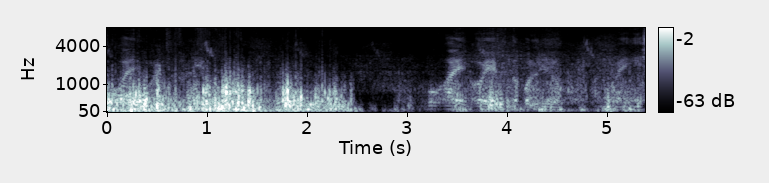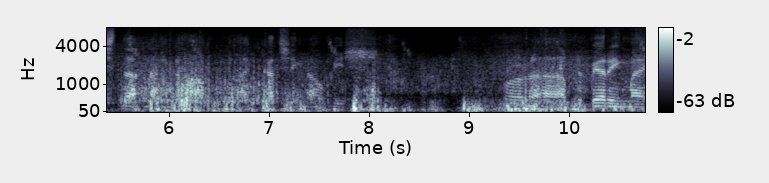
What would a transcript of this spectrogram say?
Buhay OFW. Buhay OFW. Ang may isda ng dammam. I'm catching now fish for uh, preparing my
